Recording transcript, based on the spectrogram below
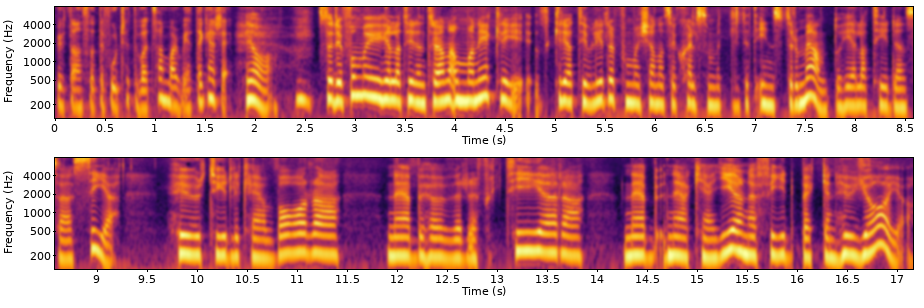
utan så att det fortsätter vara ett samarbete kanske. Ja, så det får man ju hela tiden träna. Om man är kre- kreativ ledare får man känna sig själv som ett litet instrument och hela tiden så här se hur tydlig kan jag vara? När behöver jag reflektera? När, när kan jag ge den här feedbacken? Hur gör jag?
